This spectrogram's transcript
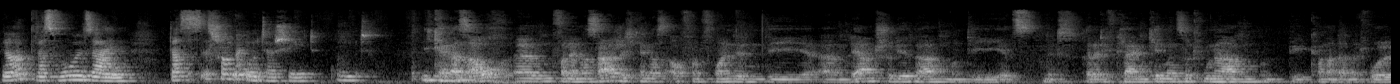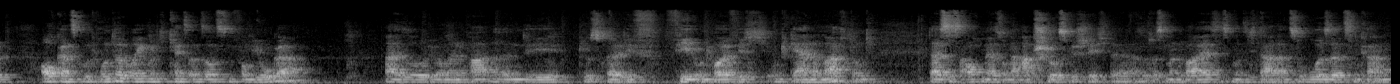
ne, das Wohlsein. Das ist schon ein Unterschied. Und ich kenne das auch ähm, von der Massage, ich kenne das auch von Freundinnen, die ähm, Lehramt studiert haben und die jetzt mit relativ kleinen Kindern zu tun haben und die kann man damit wohl auch ganz gut runterbringen und ich kenne es ansonsten vom Yoga. also über meine Partnerin, die das relativ viel und häufig und gerne macht. Und da ist es auch mehr so eine Abschlussgeschichte, also dass man weiß, dass man sich da dann zur Ruhe setzen kann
